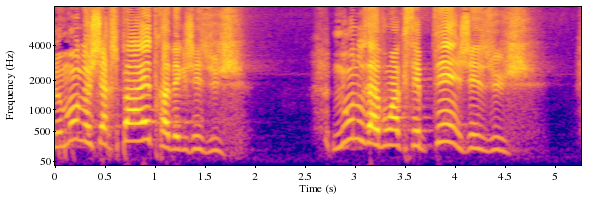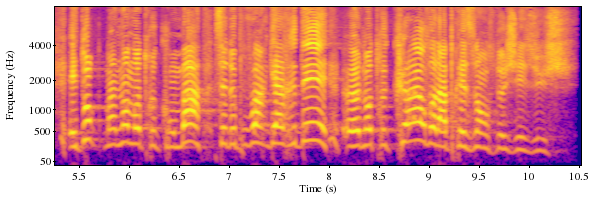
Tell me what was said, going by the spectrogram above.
Le monde ne cherche pas à être avec Jésus. Nous, nous avons accepté Jésus. Et donc maintenant notre combat, c'est de pouvoir garder euh, notre cœur dans la présence de Jésus.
